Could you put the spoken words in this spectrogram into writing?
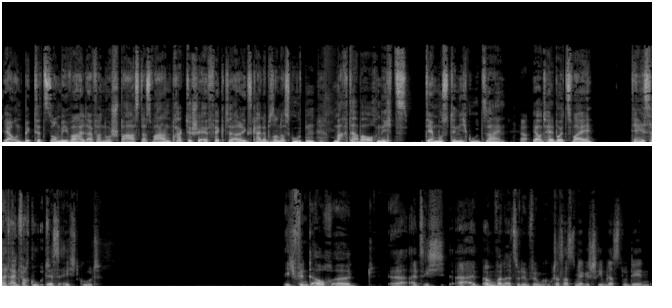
Ja, und Big Tits Zombie war halt einfach nur Spaß. Das waren praktische Effekte, allerdings keine besonders guten, machte aber auch nichts, der musste nicht gut sein. Ja. Ja, und Hellboy 2, der ist halt einfach gut. Der ist echt gut. Ich finde auch, äh, äh, als ich, äh, irgendwann, als du den Film geguckt hast, hast du mir geschrieben, dass du den,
